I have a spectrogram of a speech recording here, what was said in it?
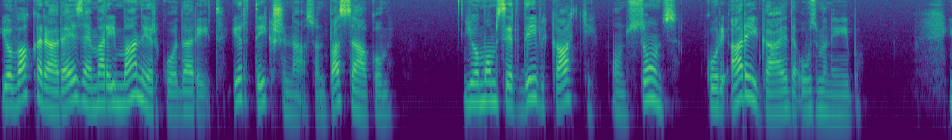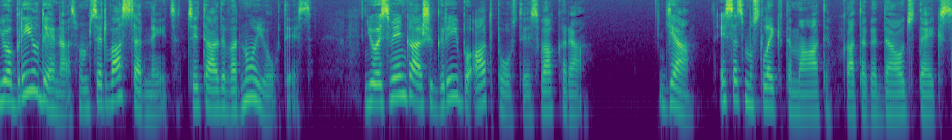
jo vakarā reizēm arī man ir ko darīt, ir tikšanās un pasākumi, jo mums ir divi kaķi un suns, kuri arī gaida uzmanību. Jo brīvdienās mums ir vasarnīca, citādi var nojūgties, jo es vienkārši gribu atpūsties vakarā. Jā, Es esmu slikta māte, kā tagad daudz teiks.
